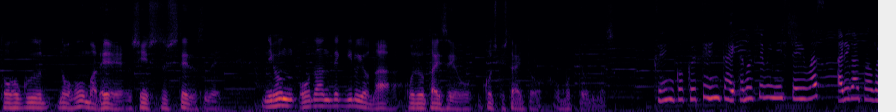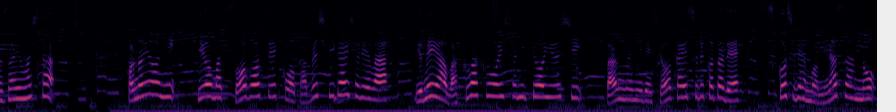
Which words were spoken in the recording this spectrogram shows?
東北の方まで進出してですね日本横断できるような工場体制を構築したいと思っております。全国展開楽しみにしています。ありがとうございました。このように清松総合鉄工株式会社では夢やワクワクを一緒に共有し番組で紹介することで少しでも皆さんの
